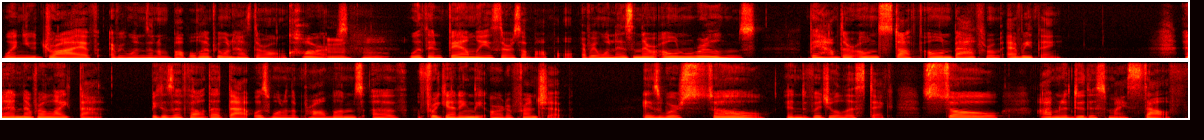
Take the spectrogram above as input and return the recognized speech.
When you drive, everyone's in a bubble. Everyone has their own cars. Mm-hmm. Within families, there's a bubble. Everyone is in their own rooms. They have their own stuff, own bathroom, everything. And I never liked that because I felt that that was one of the problems of forgetting the art of friendship is we're so individualistic. So I'm going to do this myself.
